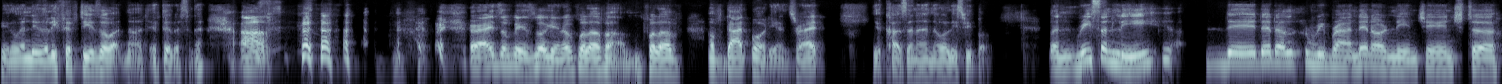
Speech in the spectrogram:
you know, in the early 50s or whatnot, if they listen. Um, right. So Facebook, you know, full of um, full of of that audience, right? Your cousin and all these people. And recently they did a rebranding or name change to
